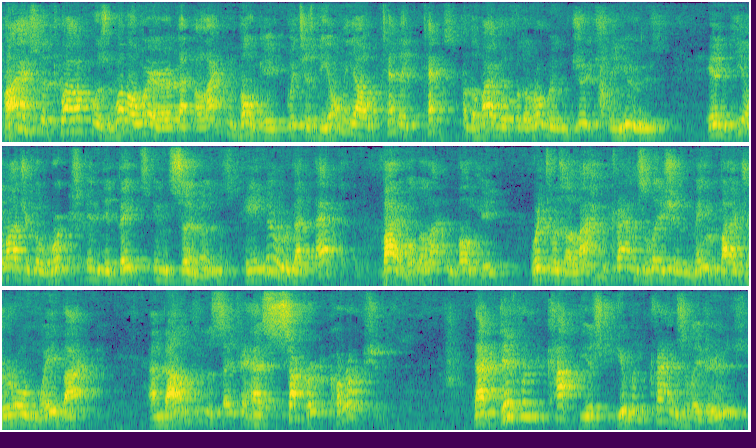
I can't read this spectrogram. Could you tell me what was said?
Pius XII was well aware that the Latin Vulgate, which is the only authentic text of the Bible for the Roman Church to use in theological works, in debates, in sermons, he knew that that Bible, the Latin Vulgate, which was a Latin translation made by Jerome way back and down through the century, has suffered corruption. That different copyists, human translators,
